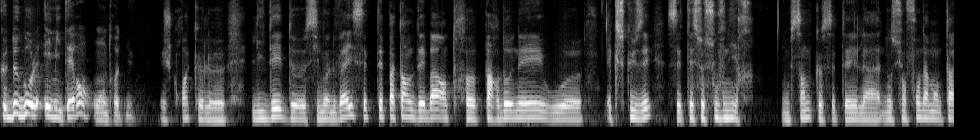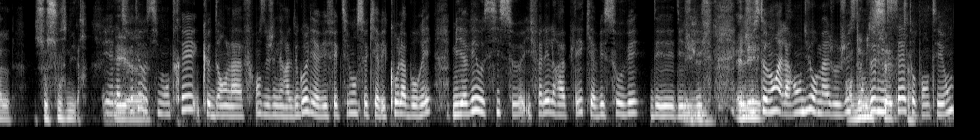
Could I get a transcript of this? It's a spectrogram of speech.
que De Gaulle et Mitterrand ont entretenue. je crois que l'idée de Simone Veil, c'était pas tant le débat entre pardonner ou euh, excuser, c'était se souvenir. Il me semble que c'était la notion fondamentale, se souvenir. Et elle a souhaité euh, aussi montrer que dans la France du général de Gaulle, il y avait effectivement ceux qui avaient collaboré, mais il y avait aussi ceux, il fallait le rappeler, qui avaient sauvé des, Juifs. Et justement, elle a rendu hommage aux Juifs en 2007, au Panthéon.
